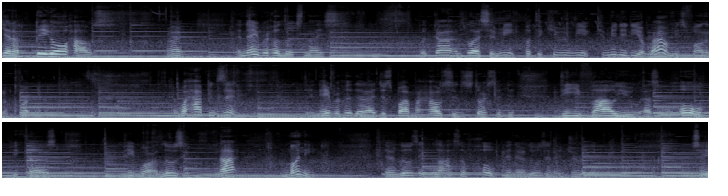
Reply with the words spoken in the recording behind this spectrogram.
Get a big old house, right? The neighborhood looks nice but God is blessing me. But the community around me is falling apart now. And what happens then? The neighborhood that I just bought my house in starts to de- devalue as a whole because people are losing not money, they're losing loss of hope and they're losing a dream. You see?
